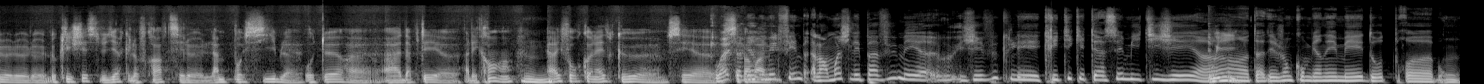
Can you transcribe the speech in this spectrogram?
le, le- le cliché, c'est de dire que Lovecraft c'est le- l'impossible auteur euh, à adapter euh, à l'écran. hein. Alors il faut reconnaître que euh, c'est Ouais, pas bien mal. aimé le film? Alors moi je l'ai pas vu, mais j'ai vu que les critiques étaient assez mitigées. Hein. Oui. T'as des gens qui ont bien aimé, d'autres bon,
